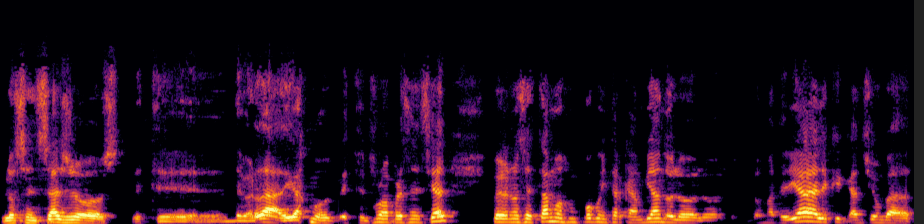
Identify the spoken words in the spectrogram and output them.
los ensayos este, de verdad, digamos, este, en forma presencial, pero nos estamos un poco intercambiando los materiales, qué canción va,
